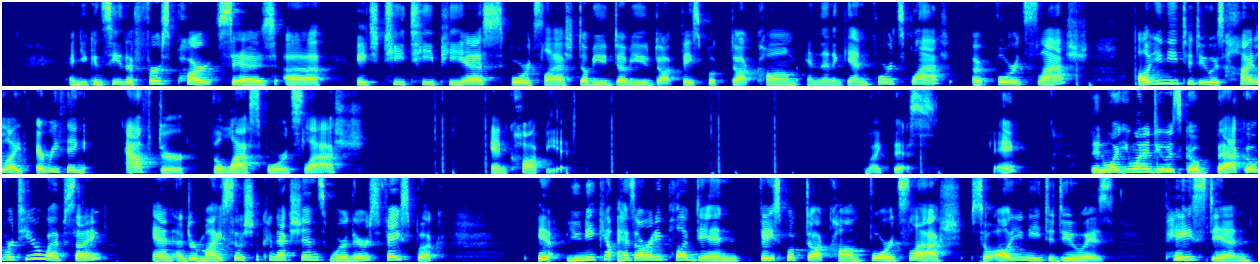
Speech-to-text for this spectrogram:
and you can see the first part says uh, https forward slash www.facebook.com and then again forward slash or forward slash. All you need to do is highlight everything after the last forward slash and copy it like this. Okay. Then what you want to do is go back over to your website and under My Social Connections where there's Facebook, it Younique has already plugged in facebook.com forward slash. So all you need to do is paste in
